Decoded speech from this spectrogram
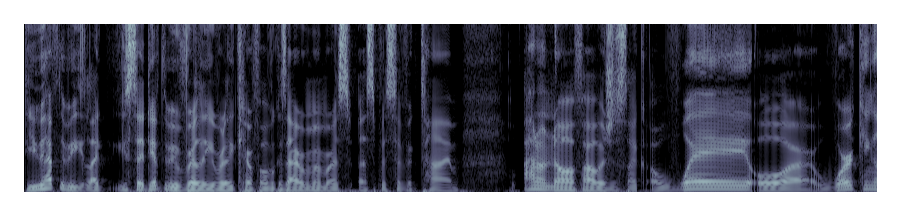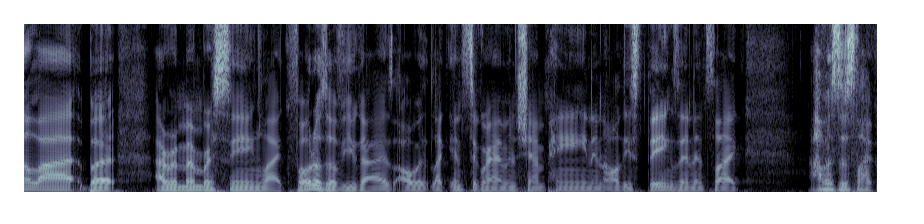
you have to be like you said you have to be really really careful because i remember a specific time i don't know if i was just like away or working a lot but i remember seeing like photos of you guys always like instagram and champagne and all these things and it's like i was just like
